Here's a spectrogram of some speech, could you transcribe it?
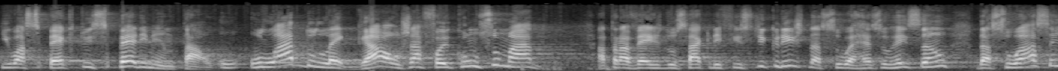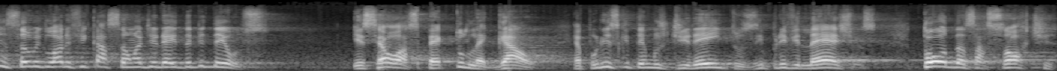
e o aspecto experimental. O, o lado legal já foi consumado através do sacrifício de Cristo, da sua ressurreição, da sua ascensão e glorificação à direita de Deus. Esse é o aspecto legal. É por isso que temos direitos e privilégios. Todas a sorte,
